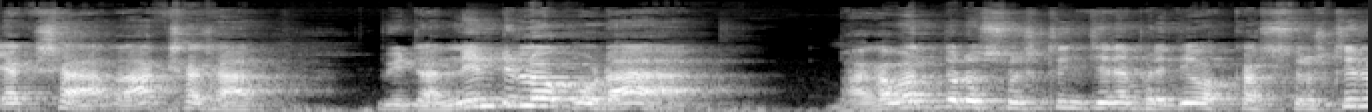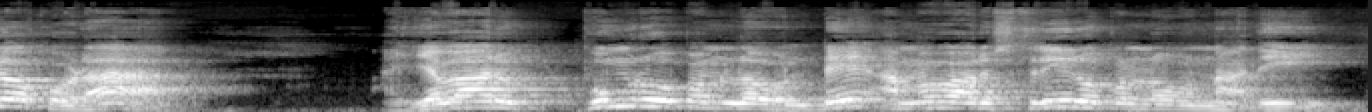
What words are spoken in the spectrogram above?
యక్ష రాక్షస వీటన్నింటిలో కూడా భగవంతుడు సృష్టించిన ప్రతి ఒక్క సృష్టిలో కూడా అయ్యవారు పుం రూపంలో ఉంటే అమ్మవారు స్త్రీ రూపంలో ఉన్నది.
